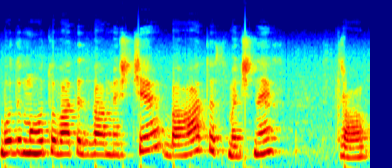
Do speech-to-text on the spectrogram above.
Будемо готувати з вами ще багато смачних страв.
